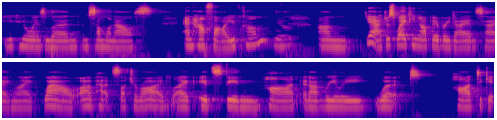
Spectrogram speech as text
you can always learn from someone else and how far you've come. Yeah. Um, yeah, just waking up every day and saying like, "Wow, I've had such a ride. Like it's been hard, and I've really worked hard to get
